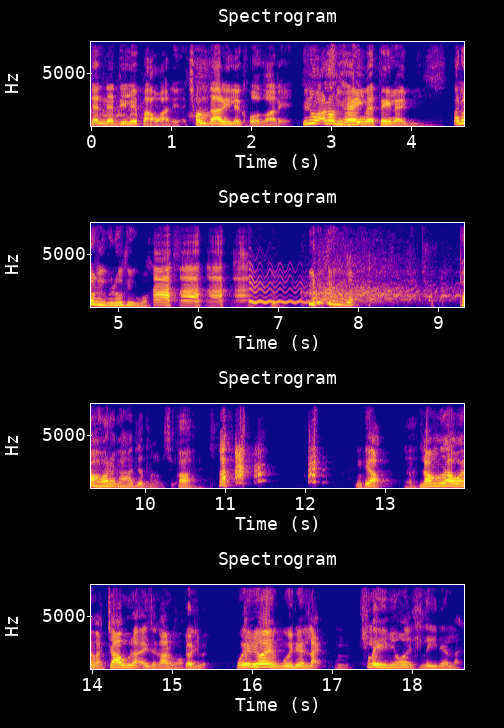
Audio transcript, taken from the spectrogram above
လက်နဲ့တွေလည်းပါသွားတယ်အချုပ်သားတွေလည်းခေါ်သွားတယ်မင်းတို့အဲ့လောက်ထိခိုင်းမဲ့တိတ်လိုက်ပြီအဲ့လောက်ထိမလုပ်သေးဘူးကွာဟာဟာဟာဟာမလုပ်သေးဘူးကွာ ဖာရဘာပြတ်တော့မရှိ ဟာ ဟေ့လောင်းစားဝိုင်းမှာကြားဘူးလားအဲ့စကားတော့ ပြောကြည့်ပဲ ငွေမျောရင်ငွေနဲ့လိုက် อืม လှိမ်မျောရင်လှိမ်နဲ့လိုက်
